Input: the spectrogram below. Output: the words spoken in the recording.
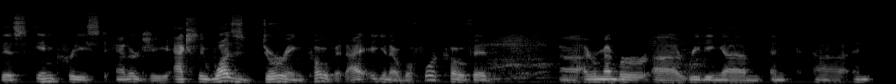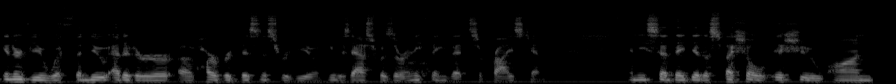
this increased energy actually was during COVID. I, you know, before COVID, uh, I remember uh, reading um, an, uh, an interview with the new editor of Harvard Business Review, and he was asked, "Was there anything that surprised him?" And he said they did a special issue on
